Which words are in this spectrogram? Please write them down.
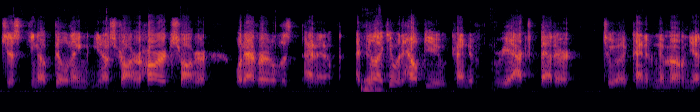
just you know building you know stronger heart, stronger whatever. It'll just I don't know. I feel Yeah. like it would help you kind of react better to a kind of pneumonia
